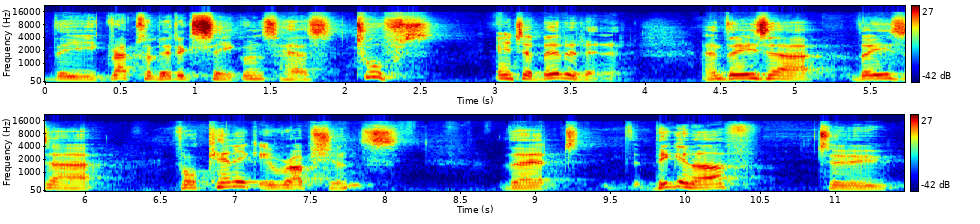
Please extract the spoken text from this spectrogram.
the graptolitic sequence has tuffs interbedded in it. And these are, these are volcanic eruptions that big enough to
